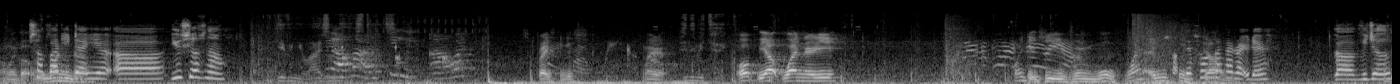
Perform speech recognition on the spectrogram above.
Oh my god. Somebody died here. Uh, use yours now. Giving you eyes Wait, on Ahmad, I think, uh, what? Surprise niggas. Where? Oh, yup, one already. Why did he even move? Why are you so There's one guy right there. Uh, Vigil.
